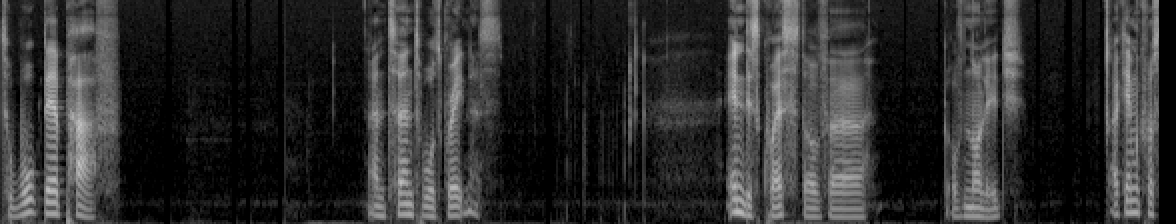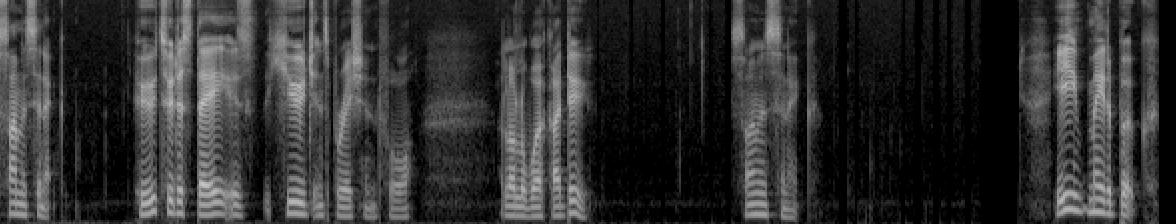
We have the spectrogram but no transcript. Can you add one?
to walk their path and turn towards greatness. In this quest of uh, of knowledge, I came across Simon Sinek, who to this day is a huge inspiration for a lot of the work I do. Simon Sinek. He made a book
